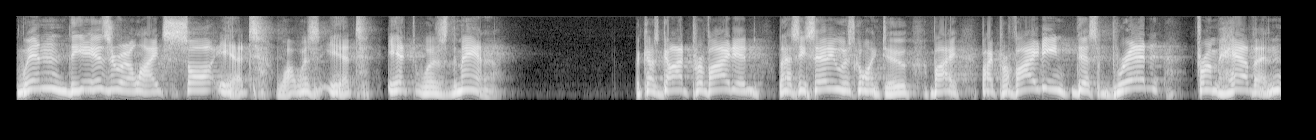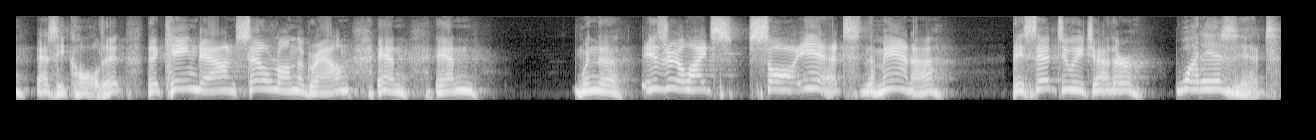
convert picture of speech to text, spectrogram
When the Israelites saw it, what was it? It was the manna. Because God provided, as He said He was going to, by, by providing this bread from heaven, as He called it, that came down, settled on the ground, and, and when the Israelites saw it, the manna, they said to each other, What is it?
